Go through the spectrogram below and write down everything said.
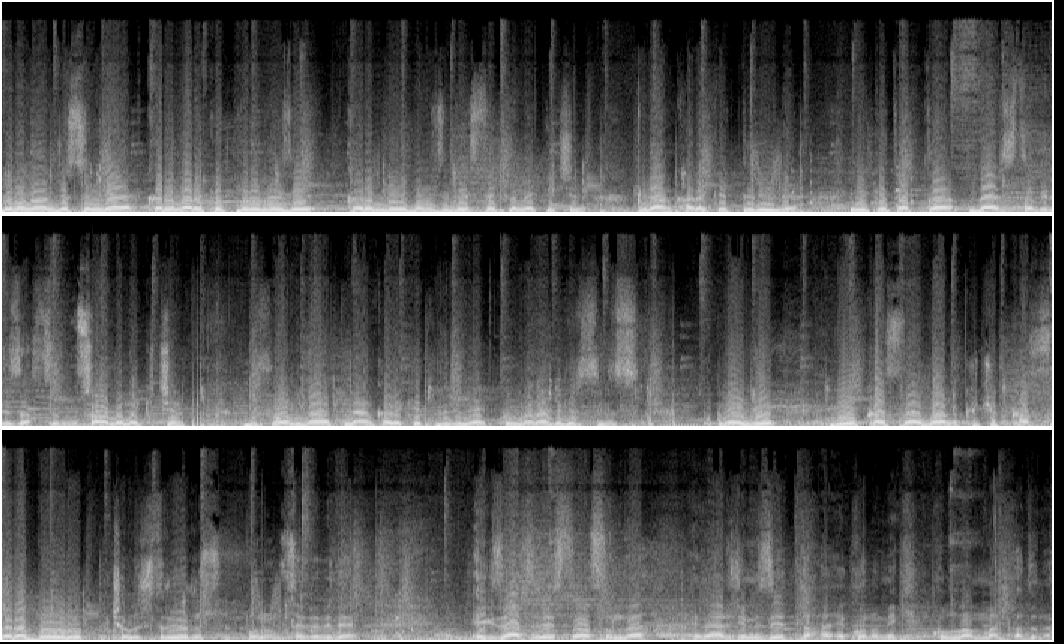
Bunun öncesinde karın hareketlerimizi, karın bölgenizi desteklemek için plank hareketleriyle ilk etapta bel stabilizasyonunu sağlamak için bu formda plank hareketlerini kullanabilirsiniz neydi? Büyük kaslardan küçük kaslara doğru çalıştırıyoruz. Bunun sebebi de egzersiz esnasında enerjimizi daha ekonomik kullanmak adına.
